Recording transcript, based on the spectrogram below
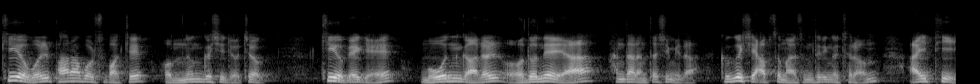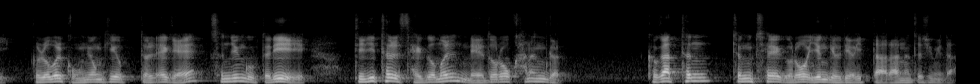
기업을 바라볼 수밖에 없는 것이죠. 즉 기업에게 무언가를 얻어내야 한다는 뜻입니다. 그것이 앞서 말씀드린 것처럼 IT 글로벌 공룡 기업들에게 선진국들이 디지털 세금을 내도록 하는 것, 그 같은 정책으로 연결되어 있다라는 뜻입니다.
